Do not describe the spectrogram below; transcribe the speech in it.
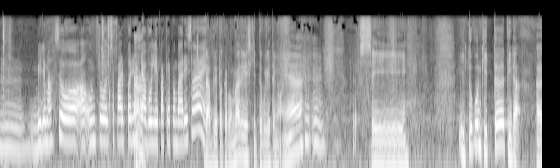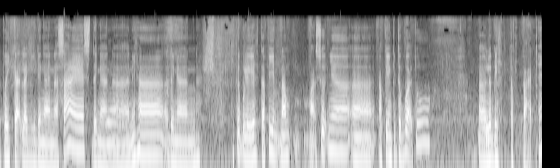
Hmm. Bila masuk uh, untuk separper ni dah boleh pakai pembaris lah eh? Dah boleh pakai pembaris, kita boleh tengok ya. Hmm. Say, itu pun kita tidak uh, terikat lagi dengan uh, saiz dengan yeah. uh, niha dengan kita boleh tapi nam, maksudnya uh, apa yang kita buat tu uh, lebih tepat ya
